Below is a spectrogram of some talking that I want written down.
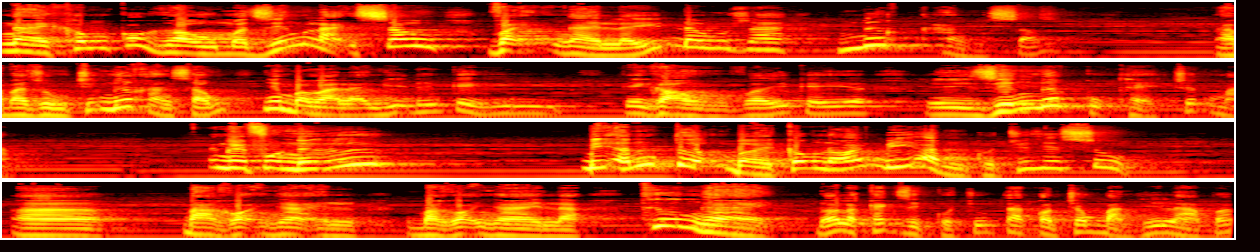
Ngài không có gầu mà giếng lại sâu, vậy Ngài lấy đâu ra nước hàng sống? À, bà dùng chữ nước hàng sống nhưng bà bà lại nghĩ đến cái cái gầu với cái, cái giếng nước cụ thể trước mặt. Người phụ nữ bị ấn tượng bởi câu nói bí ẩn của Chúa Giêsu. À, bà gọi ngài bà gọi ngài là thưa ngài đó là cách dịch của chúng ta. Còn trong bản Hy Lạp á,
